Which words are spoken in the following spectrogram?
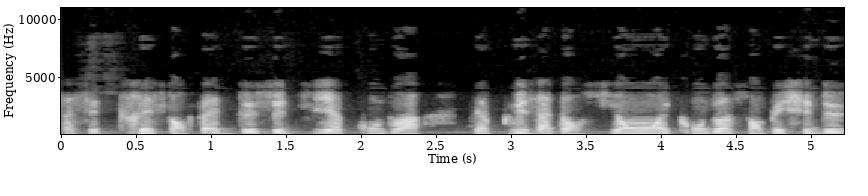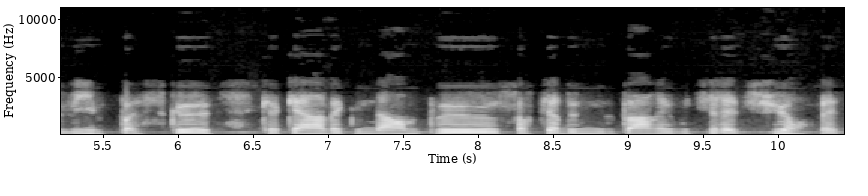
ça c'est triste en fait de se dire qu'on doit faire plus attention et qu'on doit s'empêcher de vivre parce que quelqu'un avec une arme peut sortir de nulle part et vous tirer dessus en fait.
